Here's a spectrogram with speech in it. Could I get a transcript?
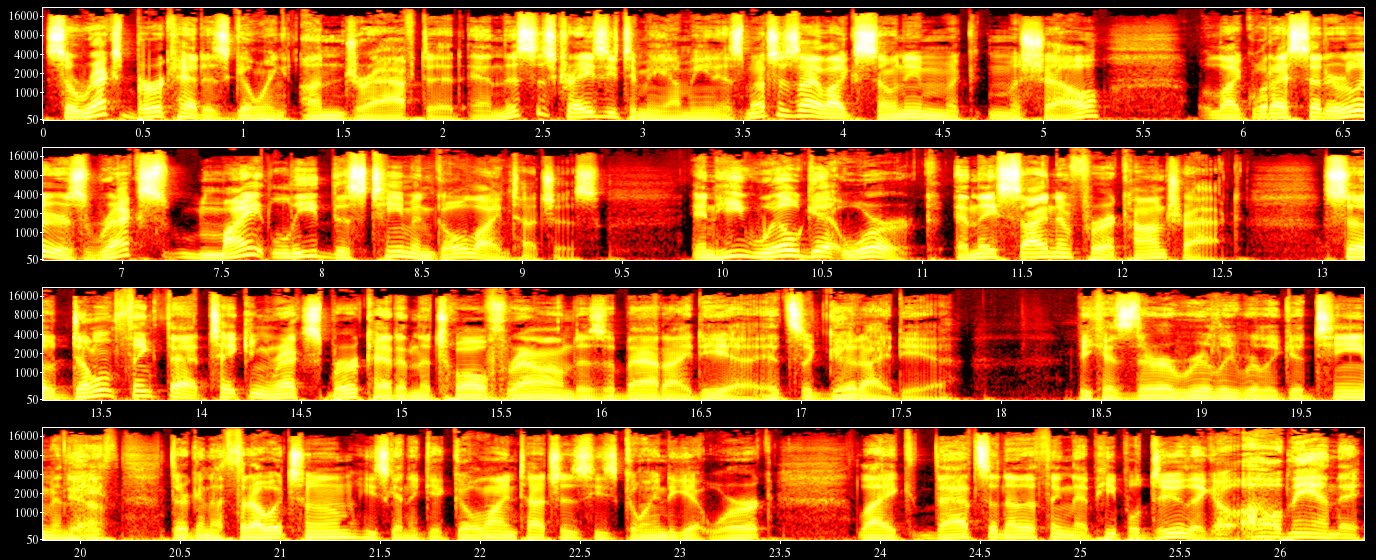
So Rex Burkhead is going undrafted, and this is crazy to me. I mean, as much as I like Sony Michel, like what I said earlier, is Rex might lead this team in goal line touches, and he will get work. And they signed him for a contract. So don't think that taking Rex Burkhead in the 12th round is a bad idea. It's a good idea because they're a really really good team and Yeah. they they're going to throw it to him. He's going to get goal line touches. He's going to get work. Like that's another thing that people do. They go, "Oh man, they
